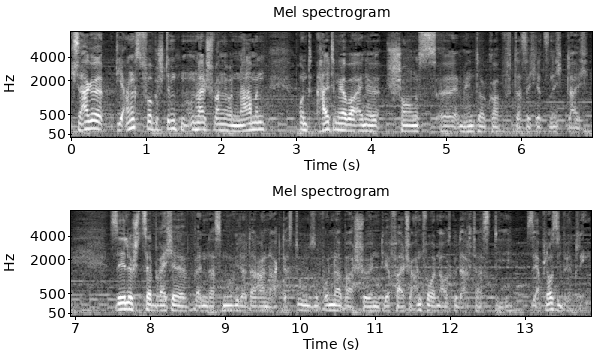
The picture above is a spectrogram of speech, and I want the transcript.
Ich sage die Angst vor bestimmten unheilschwangeren Namen und halte mir aber eine Chance äh, im Hinterkopf, dass ich jetzt nicht gleich seelisch zerbreche, wenn das nur wieder daran lag, dass du so wunderbar schön dir falsche Antworten ausgedacht hast, die sehr plausibel klingen.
